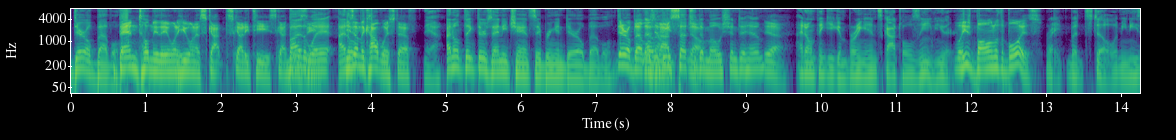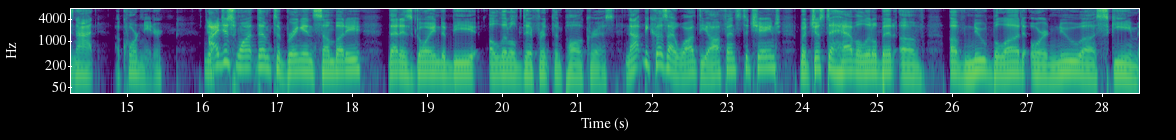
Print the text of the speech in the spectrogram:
daryl Bevell Ben told me they want he wanted Scott Scotty T. Scott. By the Tolzien. way, I he's on the Cowboy staff. Yeah. i don't think there's any chance they bring in daryl Bevell Daryl Bevell Bevell's would not be such no. a demotion to him Yeah. I don't think you can bring in Scott Tolzien either. Well, he's balling with the boys. right. But still, I mean, he's not a coordinator. Yeah. i just want them to bring in somebody that is going to be a little different than Paul Chryst. Not because I want the offense to change, but just to have a little bit of of new blood or new uh, scheme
